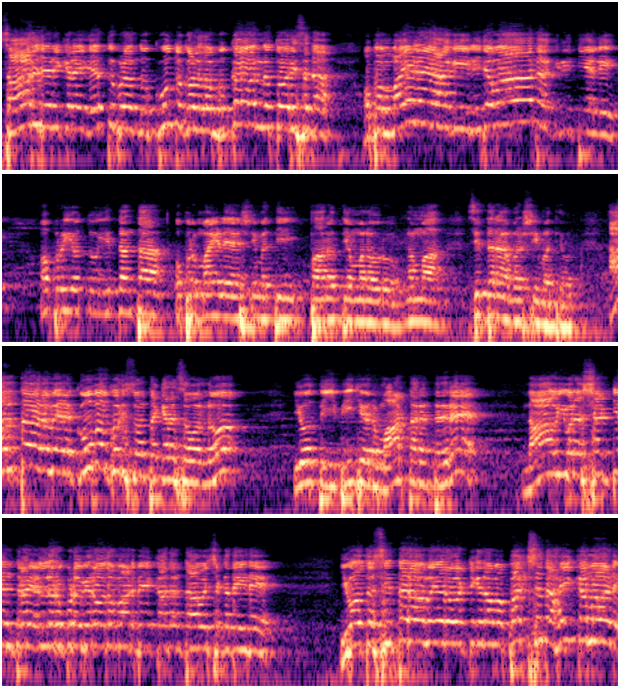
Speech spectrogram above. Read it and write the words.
ಸಾರ್ವಜನಿಕರ ಎದ್ದು ಬಂದು ಕೂತುಕೊಳ್ಳದ ಮುಖವನ್ನು ತೋರಿಸದ ಒಬ್ಬ ಮಹಿಳೆಯಾಗಿ ನಿಜವಾದ ರೀತಿಯಲ್ಲಿ ಒಬ್ರು ಇವತ್ತು ಇದ್ದಂತ ಒಬ್ರು ಮಹಿಳೆಯ ಶ್ರೀಮತಿ ಪಾರ್ವತಿ ಅಮ್ಮನವರು ನಮ್ಮ ಸಿದ್ದರಾಮಯ್ಯ ಶ್ರೀಮತಿಯವರು. ಅಂತವರ ಮೇಲೆ ಗೂಬ ಕೊಡಿಸುವಂತ ಕೆಲಸವನ್ನು ಇವತ್ತು ಈ ಬಿಜೆಪಿಯವರು ಮಾಡ್ತಾರೆ ಅಂತಂದ್ರೆ ನಾವು ಇವರ ಷಡ್ಯಂತ್ರ ಎಲ್ಲರೂ ಕೂಡ ವಿರೋಧ ಮಾಡಬೇಕಾದಂತ ಅವಶ್ಯಕತೆ ಇದೆ. ಇವತ್ತು ಸಿದ್ದರಾಮಯ್ಯರ ಒಟ್ಟಿಗೆ ನಮ್ಮ ಪಕ್ಷದ ಹೈಕಮಾಂಡ್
